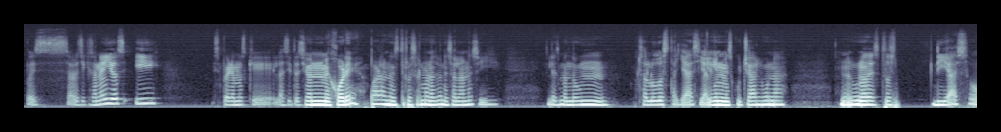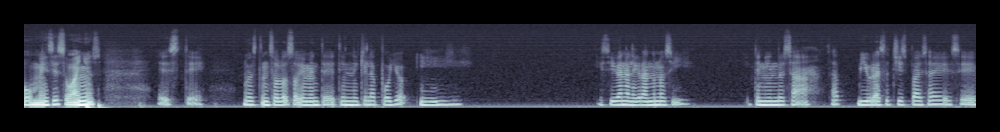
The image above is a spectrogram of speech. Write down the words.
pues ahora sí que son ellos y esperemos que la situación mejore para nuestros hermanos venezolanos y les mando un saludo hasta allá. Si alguien me escucha alguna en alguno de estos días o meses o años, este no están solos, obviamente tienen aquí el apoyo y y sigan alegrándonos y, y teniendo esa, esa, vibra, esa chispa, esa, ese,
